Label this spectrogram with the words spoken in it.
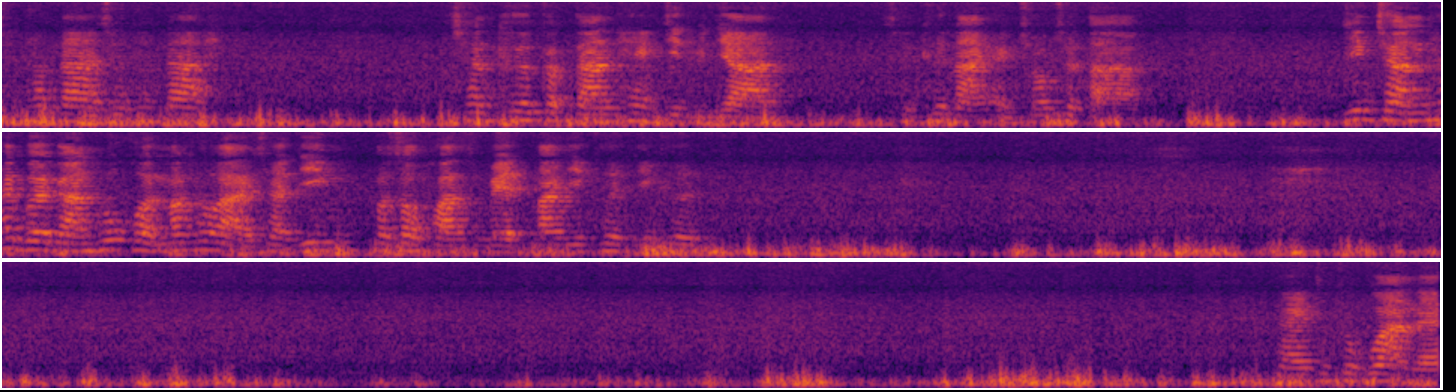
ฉันทำได้ ฉันทำได้ คือกัปตันแห่งจิตวิญญาณ ฉันคือนายแห่งโชคชะตา ยิ่งฉันให้บริการผู้คนมากเท่าไหร่ฉันยิ่งประสบความสำเร็จมากยิ่งขึ้นยิ่งขึ้น ในทุกๆวันและ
